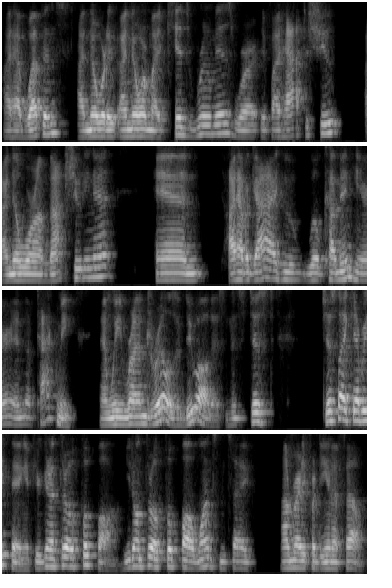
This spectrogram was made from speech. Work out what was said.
I have weapons. I know where to, I know where my kids' room is. Where if I have to shoot, I know where I'm not shooting at, and I have a guy who will come in here and attack me and we run drills and do all this. And it's just, just like everything. If you're going to throw a football, you don't throw a football once and say, I'm ready for the NFL,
